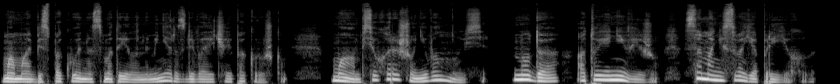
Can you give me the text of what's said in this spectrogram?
Мама обеспокоенно смотрела на меня, разливая чай по кружкам. «Мам, все хорошо, не волнуйся». «Ну да, а то я не вижу. Сама не своя приехала».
